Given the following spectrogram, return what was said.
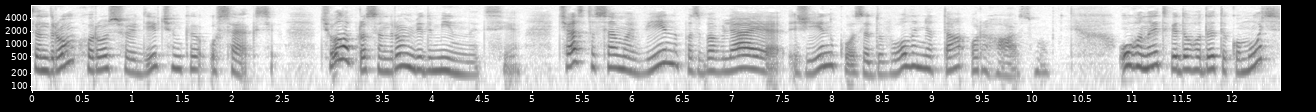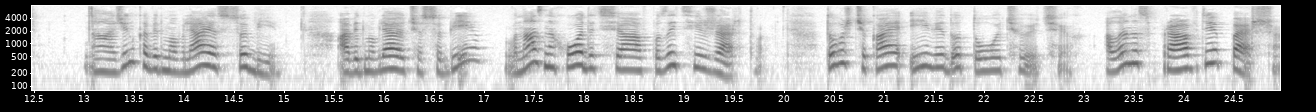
Синдром хорошої дівчинки у сексі. Чула про синдром відмінниці. Часто саме він позбавляє жінку задоволення та оргазму. У гонитві догодити комусь жінка відмовляє собі, а відмовляючи собі, вона знаходиться в позиції жертви. Того ж чекає і від оточуючих. Але насправді, перше,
